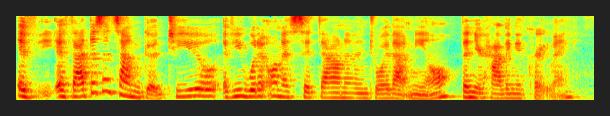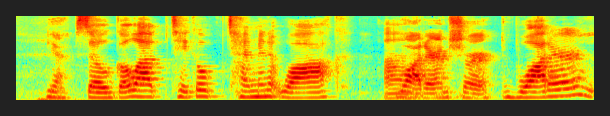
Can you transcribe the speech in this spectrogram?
If, if that doesn't sound good to you, if you wouldn't want to sit down and enjoy that meal, then you're having a craving. Yeah. So go up, take a 10 minute walk. Um, Water, I'm sure. Water,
